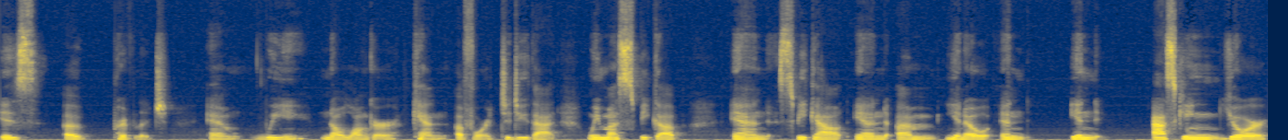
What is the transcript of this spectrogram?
is a privilege and we no longer can afford to do that. We must speak up and speak out and um, you know and in asking your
